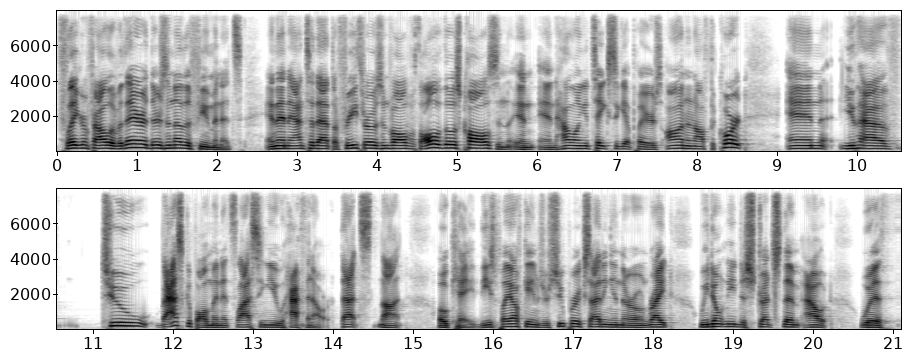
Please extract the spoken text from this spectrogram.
Flagrant foul over there. There's another few minutes. And then add to that the free throws involved with all of those calls and, and, and how long it takes to get players on and off the court. And you have two basketball minutes lasting you half an hour. That's not okay. These playoff games are super exciting in their own right. We don't need to stretch them out with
